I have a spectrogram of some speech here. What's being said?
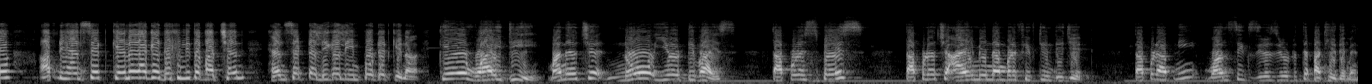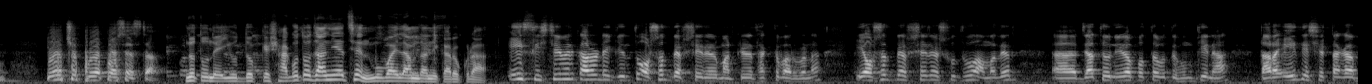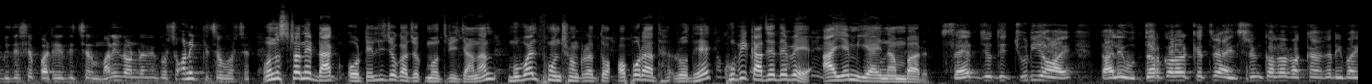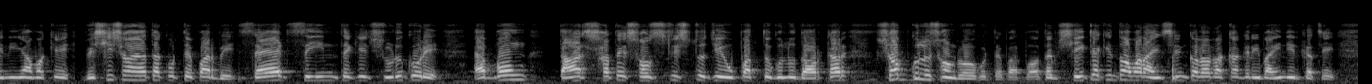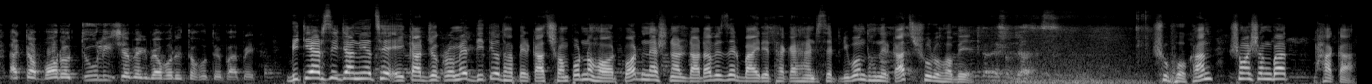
আপনি হ্যান্ডসেট কেনার আগে দেখে নিতে পারছেন হ্যান্ডসেটটা লিগালি ইম্পোর্টেড কিনা। কে ওয়াই ডি মানে হচ্ছে নো ইয়োর ডিভাইস। তারপরে স্পেস তারপরে হচ্ছে আইএমএ নাম্বারে ফিফটিন ডিজিট তারপরে আপনি ওয়ান সিক্স জিরো জিরো টুতে পাঠিয়ে দেবেন। এই হচ্ছে পুরো প্রসেসটা নতুন এই উদ্যোগকে স্বাগত জানিয়েছেন মোবাইল আমদানিকারকরা এই সিস্টেমের কারণে কিন্তু অসৎ ব্যবসায়ীরা মার্কেটে থাকতে পারবে না। এই অসৎ ব্যবসায়ীরা শুধু আমাদের জাতীয় নিরাপত্তার প্রতি হুমকি না তারা এই দেশের টাকা বিদেশে পাঠিয়ে দিচ্ছেন মানি লন্ডারিং করছে অনেক কিছু করছে অনুষ্ঠানে ডাক ও টেলিযোগাযোগ মন্ত্রী জানান মোবাইল ফোন সংক্রান্ত অপরাধ রোধে খুবই কাজে দেবে আইএমইআই নাম্বার। স্যার যদি চুরি হয় তাহলে উদ্ধার করার ক্ষেত্রে আইন শৃঙ্খলা রক্ষাকারী বাহিনী আমাকে বেশি সহায়তা করতে পারবে। স্যাট সিম থেকে শুরু করে এবং তার সাথে সংশ্লিষ্ট যে উপাত্তগুলো দরকার, সবগুলো সংগ্রহ করতে পারব। অতএব সেইটা কিন্তু আমার আইন শৃঙ্খলা রক্ষাকারী বাহিনীর কাছে একটা বড় টুল হিসেবে ব্যবহৃত হতে পারবে। বিটিআরসি জানিয়েছে, এই কার্যক্রমে দ্বিতীয় ধাপের কাজ সম্পন্ন হওয়ার পর ন্যাশনাল ডাটাবেজের বাইরে থাকা হ্যান্ডসেট নিবন্ধনের কাজ শুরু হবে। শুভ খান, সময় সংবাদ, ঢাকা।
